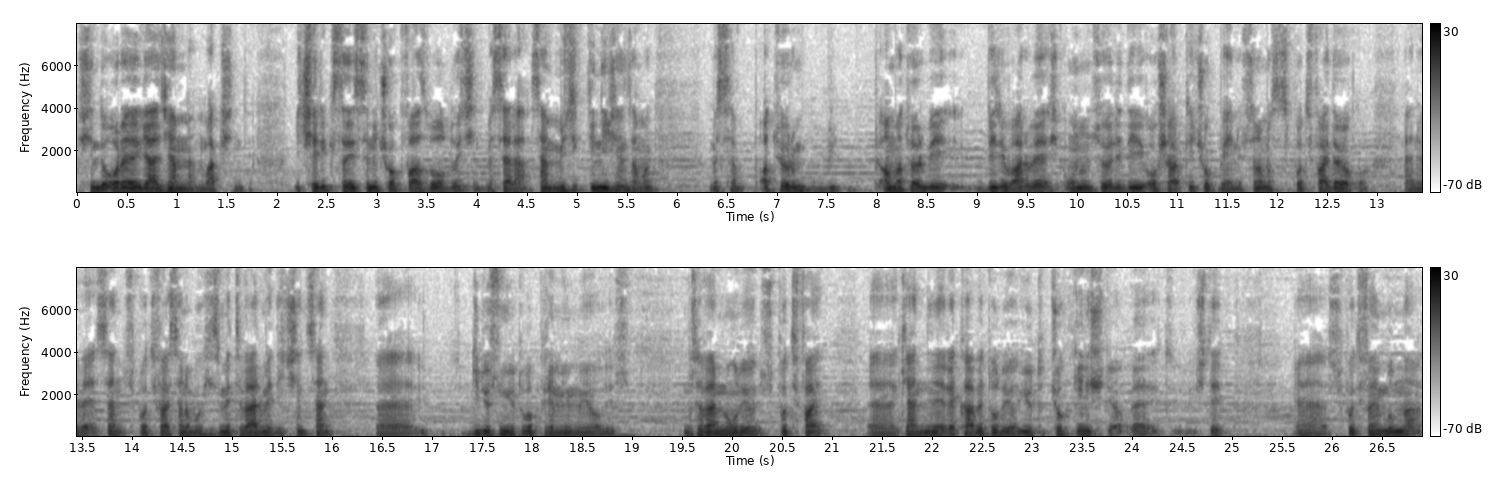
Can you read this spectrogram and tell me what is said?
şimdi oraya geleceğim ben bak şimdi. İçerik sayısının çok fazla olduğu için mesela sen müzik dinleyeceğin zaman mesela atıyorum bir, amatör bir biri var ve onun söylediği o şarkıyı çok beğeniyorsun ama Spotify'da yok o. Yani ve sen Spotify sana bu hizmeti vermediği için sen e, gidiyorsun YouTube'a premium üye oluyorsun. Bu sefer ne oluyor? Spotify e, kendine rekabet oluyor. YouTube çok genişliyor ve işte Spotify'ın bununla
